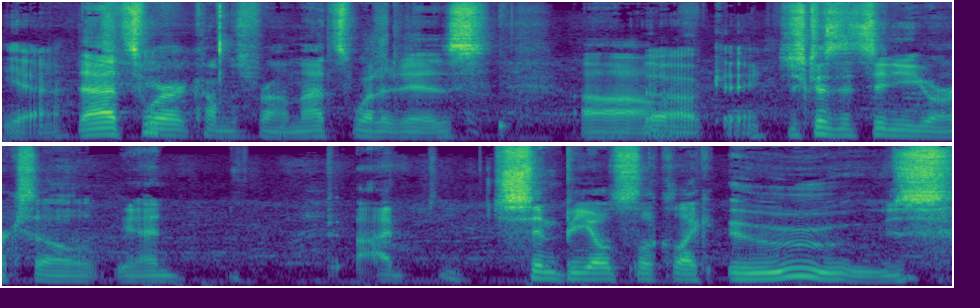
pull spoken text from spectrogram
yeah. that's where it comes from. That's what it is. Um, oh, okay. just because it's in New York, so you know, I, symbiotes look like ooze.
